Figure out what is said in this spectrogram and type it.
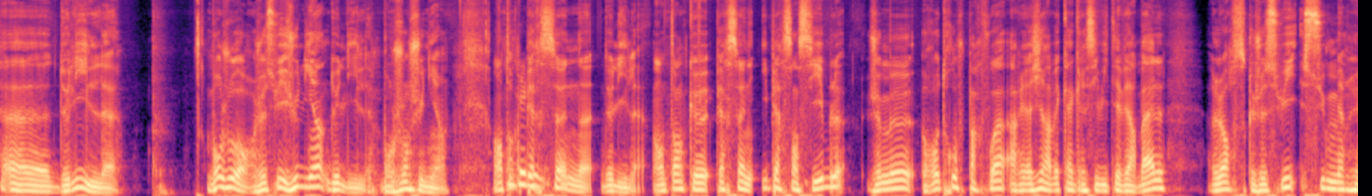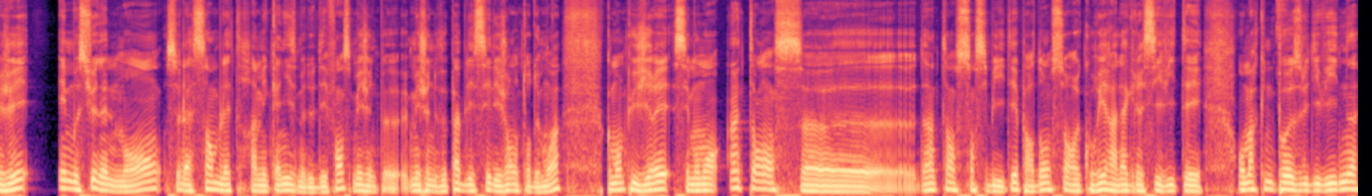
de Lille. Bonjour, je suis Julien de Lille. Bonjour Julien. En tant que personne de Lille, en tant que personne hypersensible, je me retrouve parfois à réagir avec agressivité verbale lorsque je suis submergé émotionnellement. Cela semble être un mécanisme de défense, mais je ne, peux, mais je ne veux pas blesser les gens autour de moi. Comment puis-je gérer ces moments intenses, euh, d'intense sensibilité pardon, sans recourir à l'agressivité? On marque une pause, le divine.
